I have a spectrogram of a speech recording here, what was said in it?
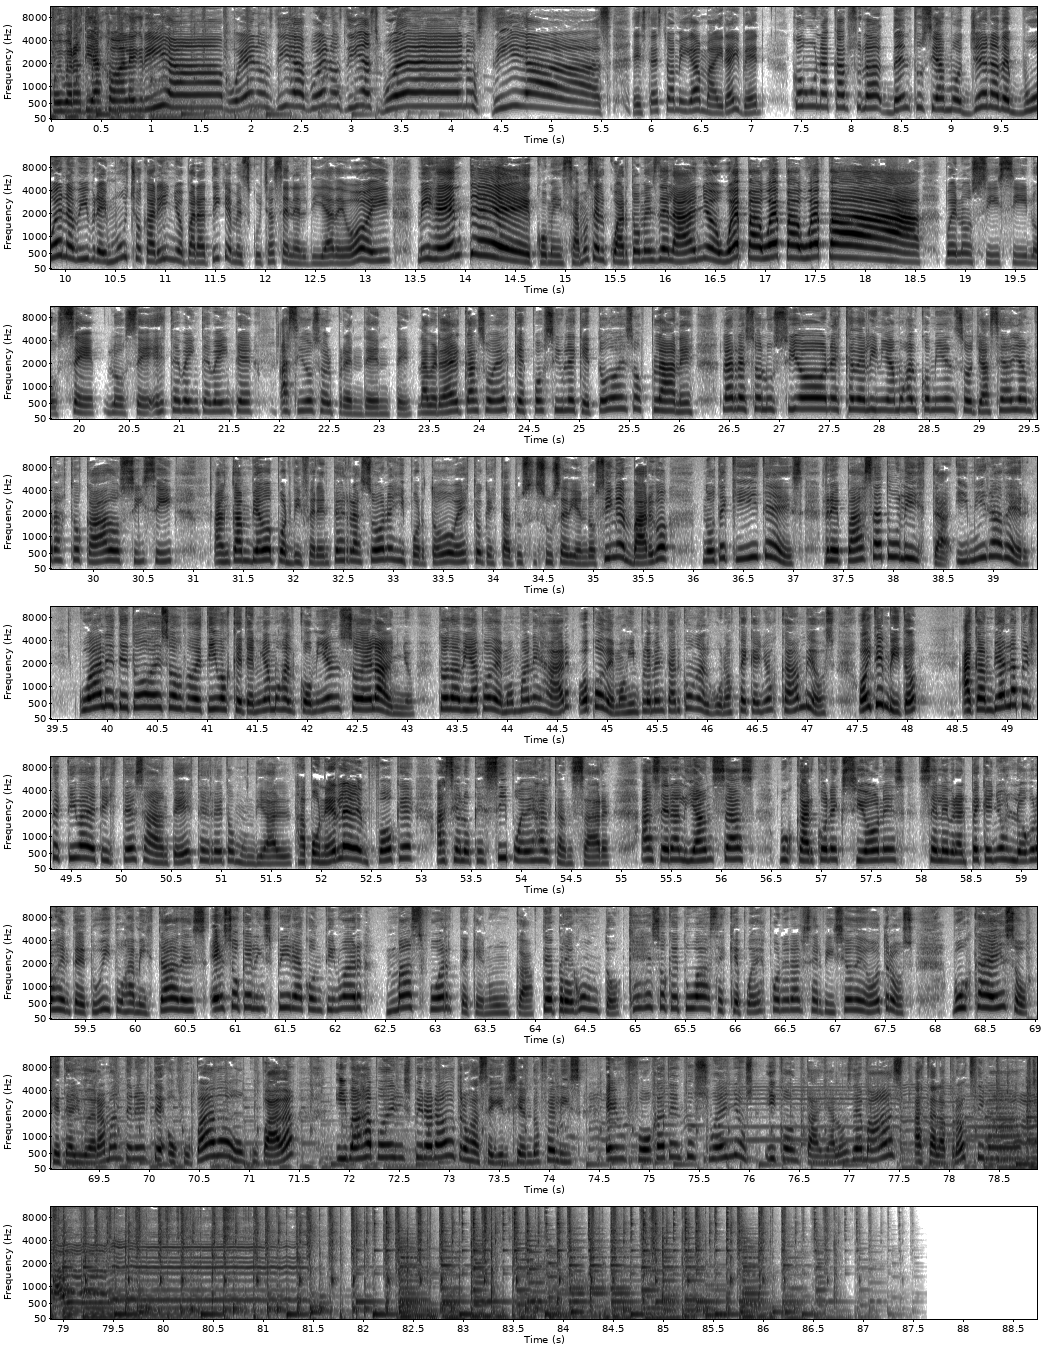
Muy buenos días con alegría. Buenos días, buenos días, buenos días. Esta es tu amiga Mayra Ibet con una cápsula de entusiasmo llena de buena vibra y mucho cariño para ti que me escuchas en el día de hoy. Mi gente, comenzamos el cuarto mes del año. ¡Huepa, huepa, huepa! Bueno, sí, sí, lo sé, lo sé. Este 2020 ha sido sorprendente. La verdad del caso es que es posible que todos esos planes, las resoluciones que delineamos al comienzo ya se hayan trastocado, sí, sí, han cambiado por diferentes razones y por todo esto que está sucediendo. Sin embargo, no te quites, repasa tu lista y mira a ver cuáles de todos esos objetivos que teníamos al comienzo del año todavía podemos manejar o podemos implementar con algunos pequeños cambios. Hoy te invito a cambiar la perspectiva de tristeza ante este reto mundial, a ponerle el enfoque hacia lo que sí puedes alcanzar, hacer alianzas, buscar conexiones, celebrar pequeños logros entre tú y tus amistades, eso que le inspire a continuar más fuerte que nunca. Te pregunto, ¿qué es eso que tú haces que puedes poner al servicio de otros? Busca eso que te ayudará a mantenerte ocupado o ocupada y vas a poder inspirar a otros a seguir siendo feliz. Enfócate en tus sueños y contagia a los demás. Hasta la próxima. 자원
